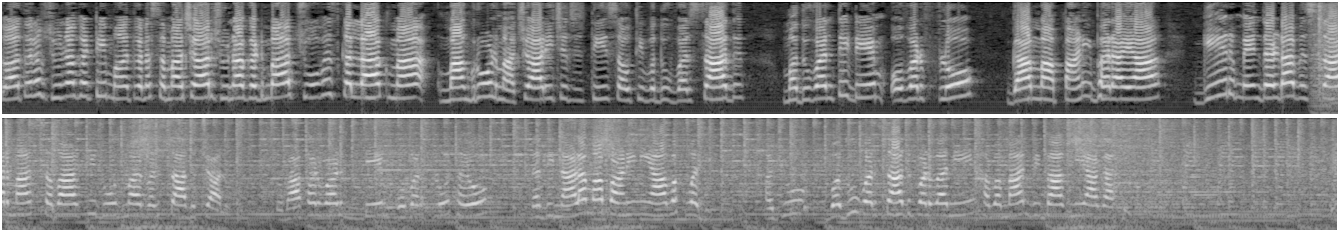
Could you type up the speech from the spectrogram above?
તો આ તરફ જૂનાગઢથી મહત્વના સમાચાર. જૂનાગઢમાં ચોવીસ કલાકમાં માંગરોળમાં ચાર ઇંચથી સૌથી વધુ વરસાદ. Madhuvanti dam overflow. ગામમાં પાણી ભરાયા. ગીર મેંદરડા વિસ્તારમાં સવારથી ધોધમાર વરસાદ ચાલુ. તો ભાખરવડ ડેમ ઓવરફ્લો થયો. નદી નાળામાં પાણીની આવક વધી. હજુ વધુ વરસાદ પડવાની હવામાન વિભાગની આગાહી.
